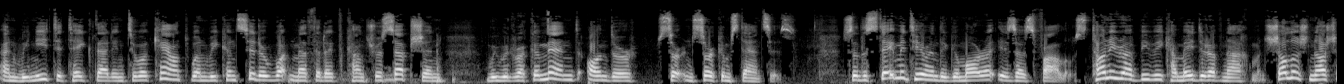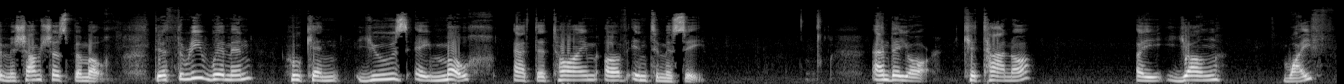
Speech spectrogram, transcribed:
and we need to take that into account when we consider what method of contraception we would recommend under certain circumstances. So the statement here in the Gemara is as follows: Tani Rav Bibi Kamed Rav Nachman Shalosh Nashim Mishamshas B'moch. There are three women who can use a moch at the time of intimacy. And they are Kitana, a young wife,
